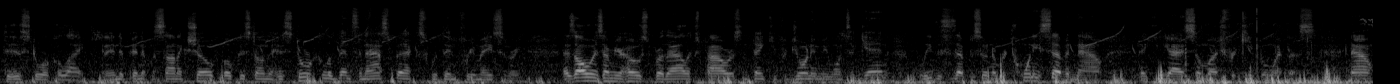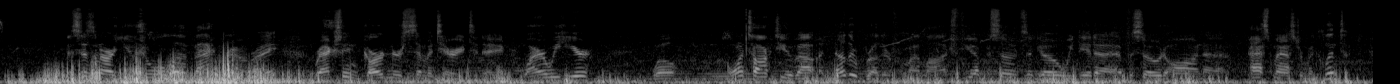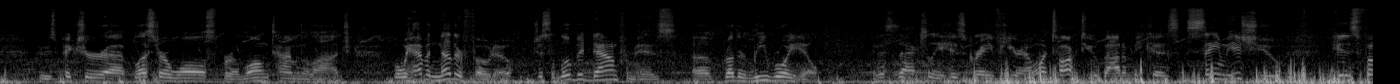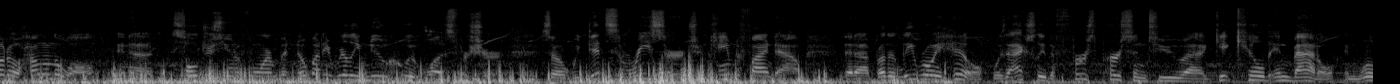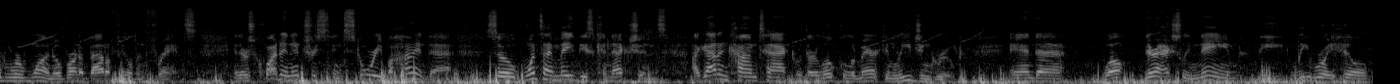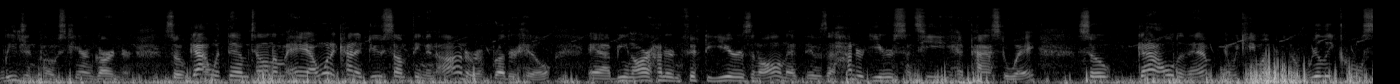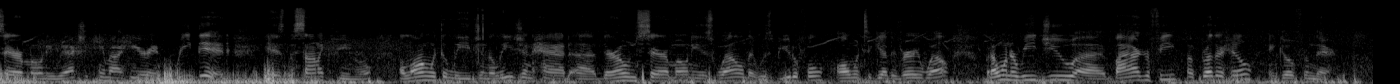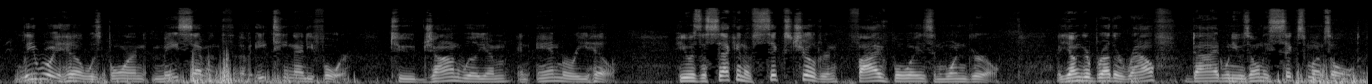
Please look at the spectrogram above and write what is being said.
back to Historical Light, an independent Masonic show focused on the historical events and aspects within Freemasonry. As always, I'm your host, Brother Alex Powers, and thank you for joining me once again. I believe this is episode number 27 now. Thank you guys so much for keeping with us. Now, this isn't our usual uh, background, right? We're actually in Gardner Cemetery today. Why are we here? Well, I want to talk to you about another brother from my lodge. A few episodes ago, we did an episode on uh, Past Master McClintock whose picture uh, blessed our walls for a long time in the lodge. Well, we have another photo, just a little bit down from his, of Brother Leroy Hill. And this is actually his grave here. And I want to talk to you about him because same issue, his photo hung on the wall in a soldier's uniform, but nobody really knew who it was for sure. So we did some research and came to find out that uh, Brother Leroy Hill was actually the first person to uh, get killed in battle in World War I over on a battlefield in France. And there's quite an interesting story behind that. So once I made these connections, I got in contact with our local American Legion group. And uh, well, they're actually named the Leroy Hill Legion Post here in Gardner. So got with them, telling them, hey, I want to kind of do something in honor of Brother Hill, uh, being our 150 years and all, and that it was 100 years since he had passed away. So got a hold of them, and we came up with a really cool ceremony. We actually came out here and redid his Masonic funeral, along with the Legion. The Legion had uh, their own ceremony as well that was beautiful, all went together very well. But I want to read you a biography of Brother Hill and go from there. Leroy Hill was born May 7th of 1894 to John William and Anne Marie Hill. He was the second of six children, five boys and one girl. A younger brother, Ralph, died when he was only six months old.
